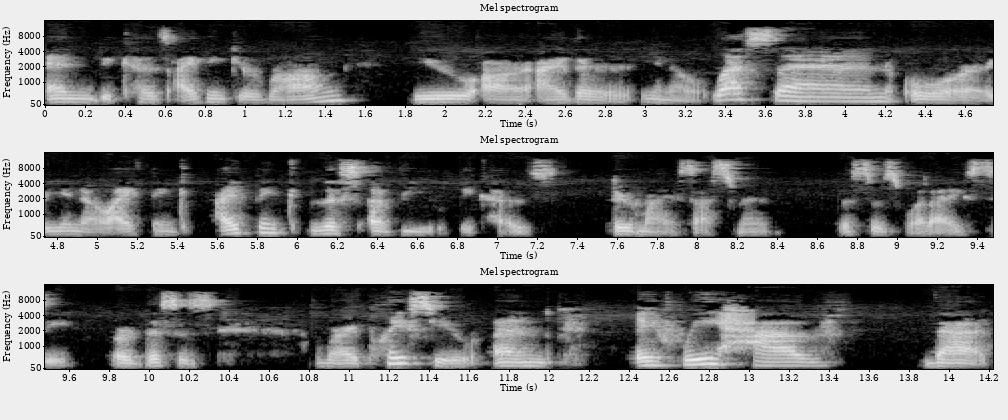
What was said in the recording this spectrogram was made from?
And because i think you're wrong you are either you know less than or you know i think i think this of you because through my assessment this is what i see or this is where i place you. And if we have that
